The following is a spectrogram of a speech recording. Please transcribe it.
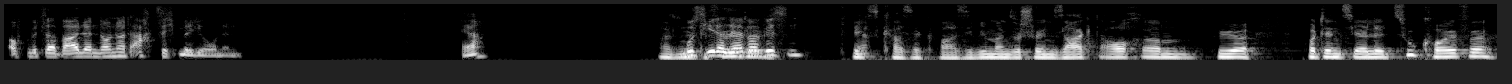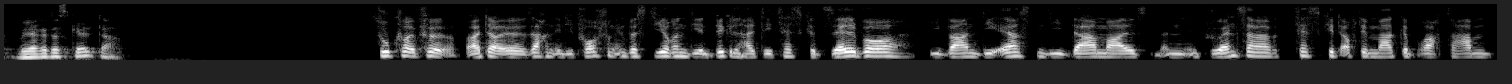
auf mittlerweile 980 Millionen. Ja. Also Muss jeder selber wissen. Kriegskasse ja. quasi, wie man so schön sagt, auch ähm, für potenzielle Zukäufe wäre das Geld da. Zukäufe, weiter äh, Sachen in die Forschung investieren, die entwickeln halt die Testkits selber. Die waren die ersten, die damals ein Influenza-Testkit auf den Markt gebracht haben.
